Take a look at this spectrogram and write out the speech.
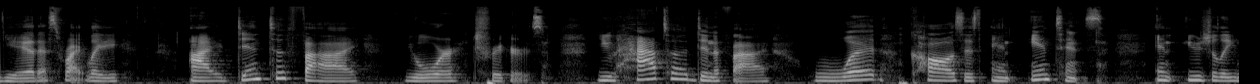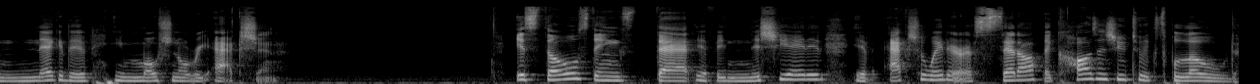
Yeah, that's right, lady. Identify your triggers. You have to identify what causes an intense and usually negative emotional reaction. It's those things that, if initiated, if actuated, or set off, that causes you to explode.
